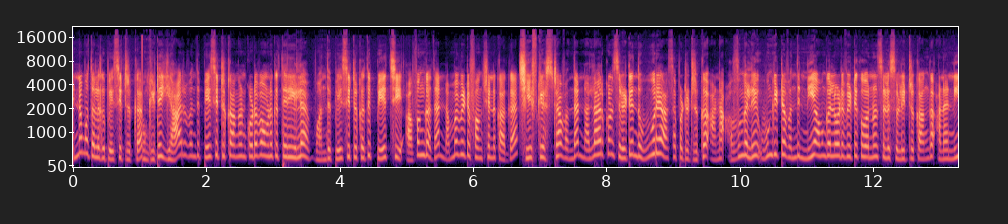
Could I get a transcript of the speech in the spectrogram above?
என்ன முத்தலகு பேசிட்டு இருக்க உங்ககிட்ட யாரு வந்து பேசிட்டு இருக்காங்கன்னு கூட உனக்கு தெரியல? வந்து பேசிட்டு இருக்கிறது பேச்சு. அவங்க தான் நம்ம வீட்டு ஃபங்க்ஷனுக்காக சீஃப் கெஸ்டா வந்தா நல்லா இருக்கும்னு சொல்லிட்டு இந்த ஊரே ஆசைப்பட்டுட்டு இருக்கு ஆனா அவங்களே உங்ககிட்ட வந்து நீ அவங்களோட வீட்டுக்கு வரணும்னு சொல்லி சொல்லிட்டு இருக்காங்க ஆனா நீ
